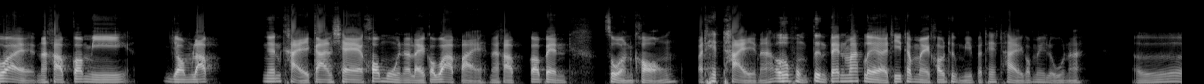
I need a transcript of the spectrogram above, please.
ด้วยนะครับ ก็มียอมรับเงื่อนไขการแชร์ข้อมูลอะไรก็ว่าไปนะครับ ก็เป็นส่วนของประเทศไทยนะเออผมตื่นเต้นมากเลยอะที่ทำไมเขาถึงมีประเทศไทยก็ไม่รู้นะ เออ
